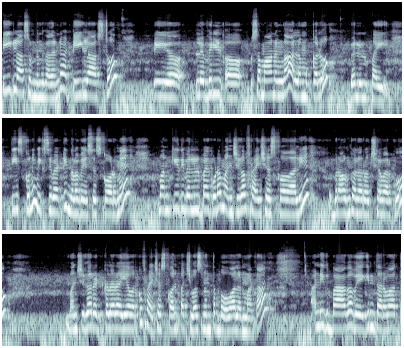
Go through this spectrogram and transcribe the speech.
టీ గ్లాస్ ఉంటుంది కదండి ఆ టీ గ్లాస్తో టీ లెవెల్ సమానంగా అల్లం ముక్కలు వెల్లుల్లిపాయ తీసుకుని మిక్సీ పెట్టి ఇందులో వేసేసుకోవడమే. మనకి ఇది వెల్లుల్లిపాయ కూడా మంచిగా ఫ్రై చేసుకోవాలి. బ్రౌన్ కలర్ వచ్చే వరకు మంచిగా రెడ్ కలర్ అయ్యే వరకు ఫ్రై చేసుకోవాలి. పచ్చివాసన అంతా పోవాలన్నమాట. అండ్ ఇది బాగా వేగిన తర్వాత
